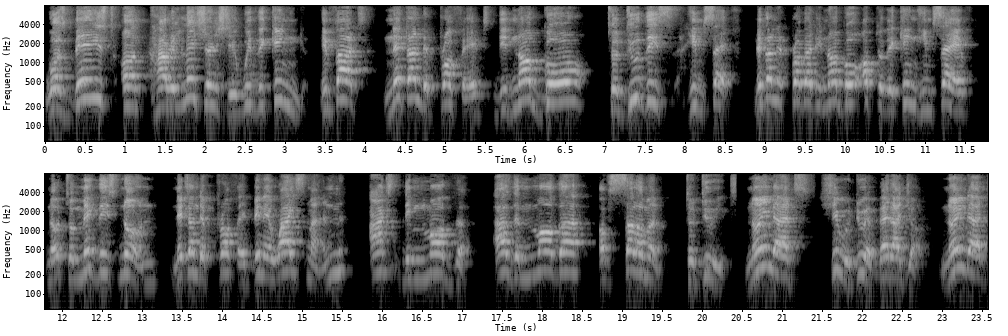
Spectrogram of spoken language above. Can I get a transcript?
was based on her relationship with the king. In fact, Nathan the prophet did not go to do this himself. Nathan the prophet did not go up to the king himself you know, to make this known. Nathan the prophet, being a wise man, asked the mother, asked the mother of Solomon to do it, knowing that she would do a better job, knowing that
